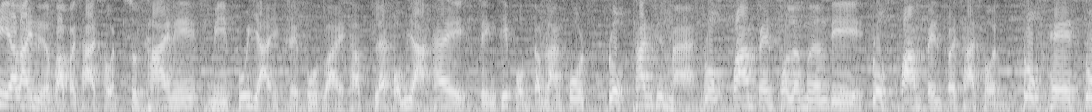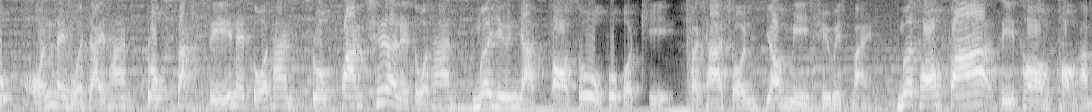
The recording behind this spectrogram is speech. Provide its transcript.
มีอะไรเหนือกว่าประชาชน สุดท้ายนี้มีผู้ใหญ่เคยพูดไว้ครับ และผมอยากให้สิ่งที่ผมกำลังพูด ปลุกท่านขึ้นมา ปลุกความเป็นพลเมืองดี ปลุกความเป็นประชาชน ปลุกเหตุปลุกผลในหัวใจท่าน ปลุกศักดิ์ศรีในตัวท่าน ปลุกความเชื่อในตัวท่าน เมื่อยืนหยัดต่อสู้ผู้กดขี่ ประชาชนย่อมมีชีวิตใหม่ เมื่อท้องฟ้าสีทองผ่องอัม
